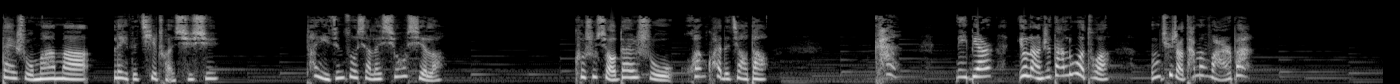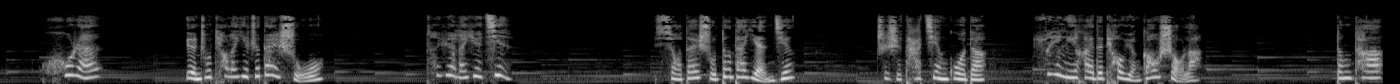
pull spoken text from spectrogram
袋鼠妈妈累得气喘吁吁，她已经坐下来休息了。可是小袋鼠欢快的叫道：“看，那边有两只大骆驼，我们去找他们玩吧。”忽然，远处跳来一只袋鼠，它越来越近。小袋鼠瞪大眼睛，这是他见过的最厉害的跳远高手了。当他。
